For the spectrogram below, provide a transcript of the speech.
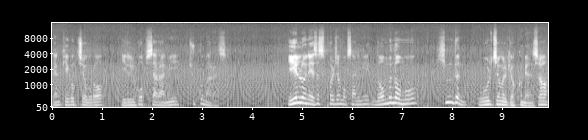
그냥 비극적으로 일곱 사람이 죽고 말았어요. 이 일로 인해서 스펄전 목사님이 너무너무 힘든 우울증을 겪으면서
